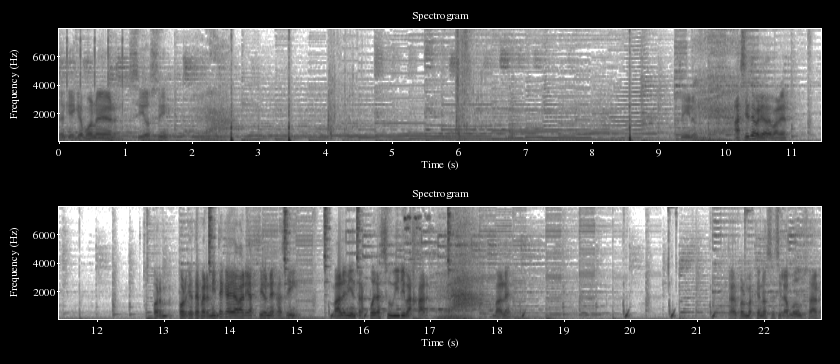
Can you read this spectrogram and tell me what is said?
Y aquí hay que poner sí o sí. Sí, ¿no? Así debería de valer. Por- porque te permite que haya variaciones así, ¿vale? Mientras puedas subir y bajar. ¿Vale? El problema es que no sé si la puedo usar.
